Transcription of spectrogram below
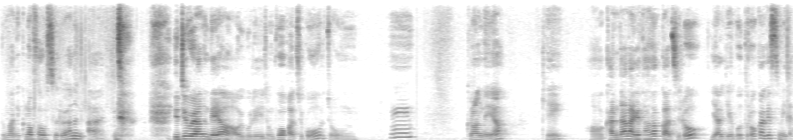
오랜만에 클럽하우스를 하는 아 유튜브를 하는데요. 얼굴이 좀 부어가지고 좀 음, 그렇네요. 오케이 어, 간단하게 다섯 가지로 이야기해 보도록 하겠습니다.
